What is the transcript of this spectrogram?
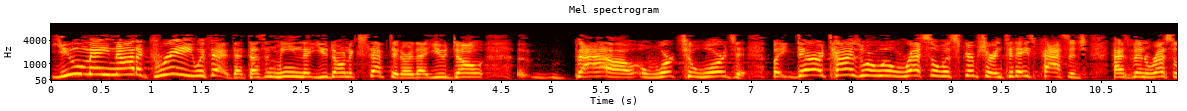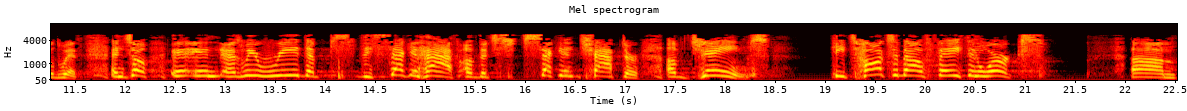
You may not agree with that. That doesn't mean that you don't accept it or that you don't uh, work towards it. But there are times where we'll wrestle with scripture and today's passage has been wrestled with. And so in, as we read the, the second half of the second chapter of James, he talks about faith and works. Um,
